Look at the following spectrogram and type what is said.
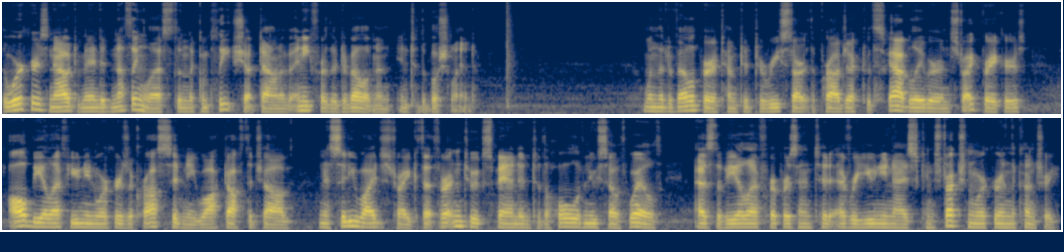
the workers now demanded nothing less than the complete shutdown of any further development into the bushland when the developer attempted to restart the project with scab labor and strikebreakers, all BLF union workers across Sydney walked off the job in a citywide strike that threatened to expand into the whole of New South Wales, as the BLF represented every unionized construction worker in the country.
